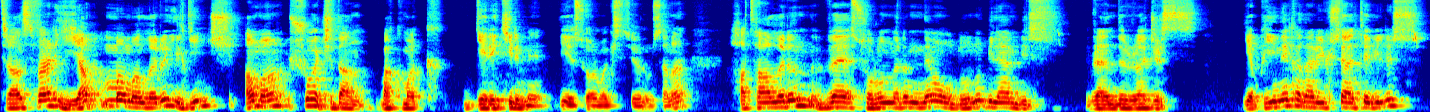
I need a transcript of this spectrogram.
Transfer yapmamaları ilginç ama şu açıdan bakmak gerekir mi diye sormak istiyorum sana. Hataların ve sorunların ne olduğunu bilen bir Brandon Rodgers yapıyı ne kadar yükseltebilir?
